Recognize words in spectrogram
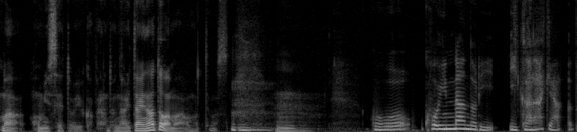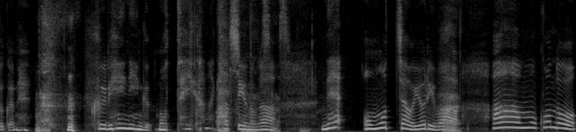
まあ、お店というかブランドになりたいなとはまあ思ってます。うん。こうコインランドリー行かなきゃとかね。クリーニング持っていかなきゃっていうのがね。ね思っちゃうよりは、はい。ああもう今度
